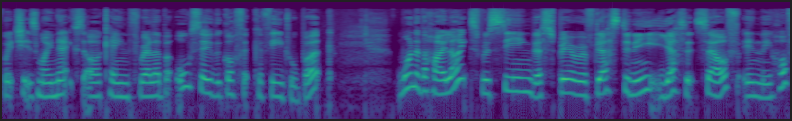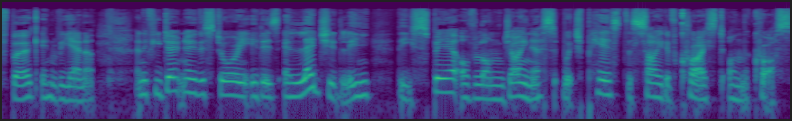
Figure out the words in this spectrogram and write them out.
which is my next arcane thriller, but also the Gothic Cathedral book. One of the highlights was seeing the Spear of Destiny, yes, itself, in the Hofburg in Vienna. And if you don't know the story, it is allegedly the Spear of Longinus, which pierced the side of Christ on the cross.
